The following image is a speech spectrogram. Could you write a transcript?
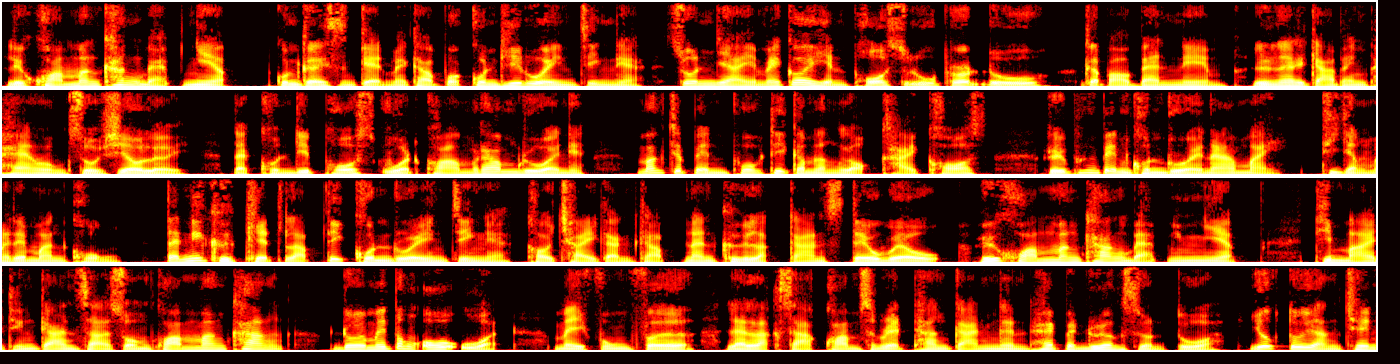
หรือความมั่งคั่งแบบเงียบ คุณเคยสังเกตไหมครับว่าคนที่รวยจริงๆเนี่ยส่วนใหญ่ไม่ก็เห็นโพสต์รูปรถหรูกระเป๋าแบรนด์เนม หรือนาฬิกาแพงๆลงโซเชียลเลย แต่คนที่โพสต์อวดความร่ำรวยเนี่ยมักจะเป็นพวกที่กำลังหลอกขายคอร์สหรือเพิ่งเป็นคนรวยหน้าใหม่ที่ยังไม่ได้มั่นคง แต่นี่คือเคล็ดลับที่คนรวยจริงๆเนี่ยเขาใช้กันครับ นั่นคือหลักการ s t e l l wealth หรือความมั่งคั่งแบบเงียบๆที่หมายถึงการสะสมความมั่งคั่ง โดยไม่ต้องโอ้อวด ไม่ฟุ้งเฟ้อ และรักษาความสำเร็จทางการเงินให้เป็นเรื่องส่วนตัว ยกตัวอย่างเช่น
